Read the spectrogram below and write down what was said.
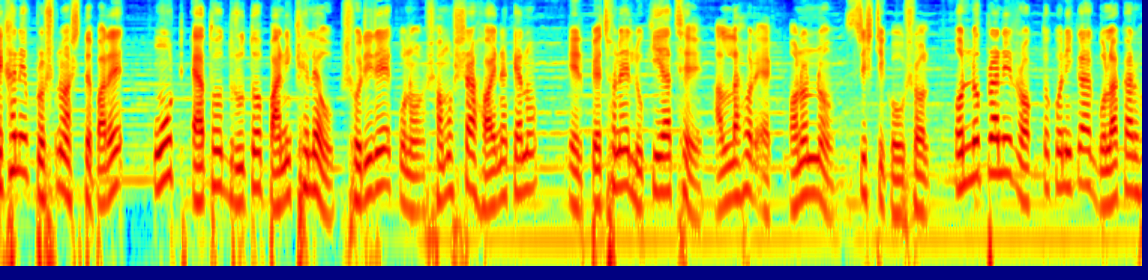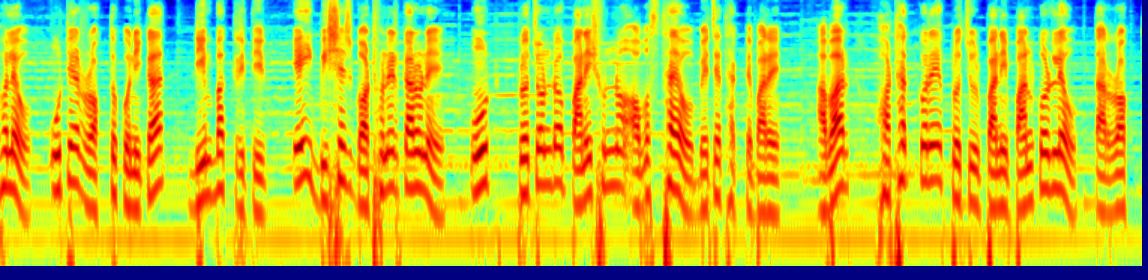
এখানে প্রশ্ন আসতে পারে, উট এত দ্রুত পানি খেলেও শরীরে কোনো সমস্যা হয় না কেন? এর পেছনে লুকিয়ে আছে আল্লাহর এক অনন্য সৃষ্টি কৌশল অন্য প্রাণীর রক্তকণিকা গোলাকার হলেও উটের রক্তকণিকা, ডিম্বাকৃতির এই বিশেষ গঠনের কারণে উট প্রচণ্ড পানিশূন্য অবস্থায়ও বেঁচে থাকতে পারে। আবার হঠাৎ করে প্রচুর পানি পান করলেও তার রক্ত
